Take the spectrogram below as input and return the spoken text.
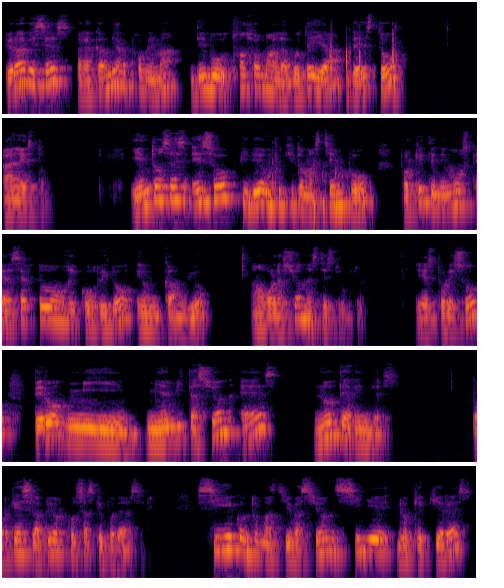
Pero a veces, para cambiar el problema, debo transformar la botella de esto a esto. Y entonces eso pide un poquito más tiempo porque tenemos que hacer todo un recorrido y un cambio en relación a esta estructura. Y es por eso, pero mi, mi invitación es no te rindes, porque es la peor cosa que puedes hacer. Sigue con tu motivación, sigue lo que quieres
